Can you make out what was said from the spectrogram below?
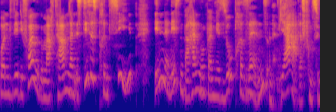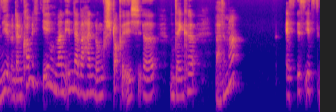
und wir die Folge gemacht haben, dann ist dieses Prinzip in der nächsten Behandlung bei mir so präsent und dann, ja, das funktioniert. Und dann komme ich irgendwann in der Behandlung, stocke ich äh, und denke, warte mal, es ist jetzt,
